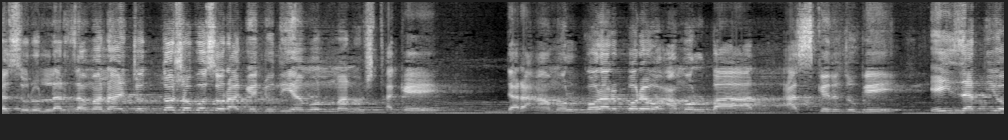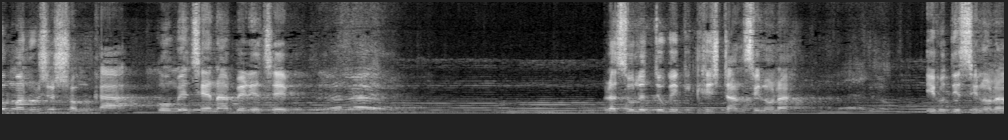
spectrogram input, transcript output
রসুল্লাহর জামানায় চোদ্দশো বছর আগে যদি এমন মানুষ থাকে, যারা আমল করার পরেও আমল বাদ, আজকের যুগে এই জাতীয় মানুষের সংখ্যা কমেছে না বেড়েছে? রসুলের যুগে কি খ্রিস্টান ছিল না? ইহুদি ছিল না?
